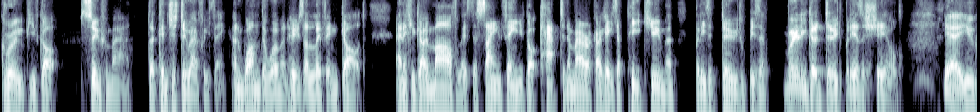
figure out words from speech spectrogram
group, you've got Superman that can just do everything, and Wonder Woman, who's a living god. And if you go Marvel, it's the same thing. You've got Captain America. Okay, he's a peak human, but he's a dude. He's a really good dude, but he has a shield. Yeah, you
